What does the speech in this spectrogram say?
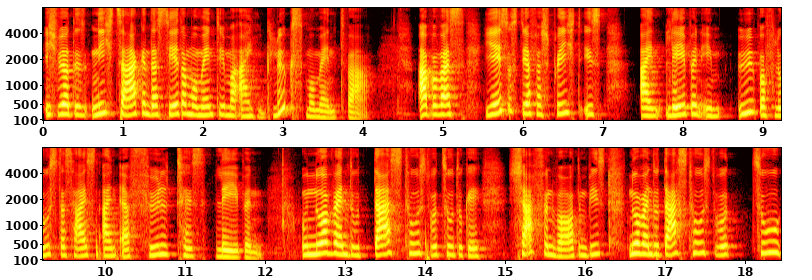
ich würde nicht sagen, dass jeder Moment immer ein Glücksmoment war. Aber was Jesus dir verspricht, ist ein Leben im Überfluss, das heißt ein erfülltes Leben. Und nur wenn du das tust, wozu du geschaffen worden bist, nur wenn du das tust, wozu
